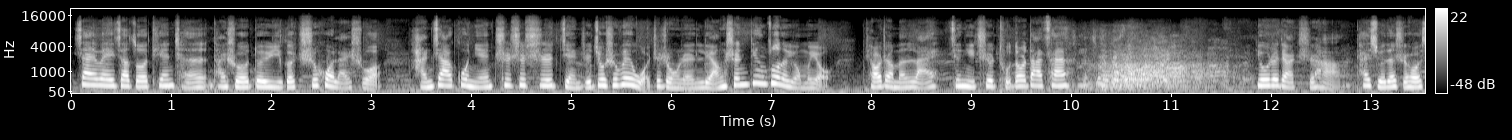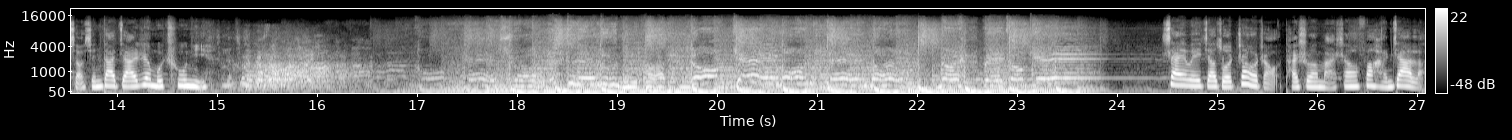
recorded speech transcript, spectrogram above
下一位叫做天辰，他说：“对于一个吃货来说，寒假过年吃吃吃，简直就是为我这种人量身定做的，有没有？”调掌门来，请你吃土豆大餐，悠着点吃哈。开学的时候小心大家认不出你。下一位叫做赵赵，他说马上放寒假了，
